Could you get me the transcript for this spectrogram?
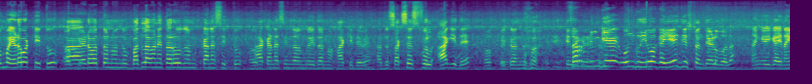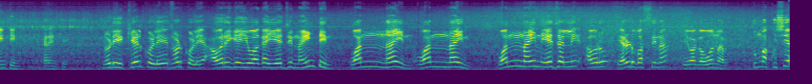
ತುಂಬ ಎಡವಟ್ಟಿತ್ತು. ಆ ಎಡವತ್ತನ್ನು ಒಂದು ಬದಲಾವಣೆ ತರುವುದು ನಮ್ಮ ಕನಸಿತ್ತು. ಆ ಕನಸಿಂದ ಒಂದು ಇದನ್ನು ಹಾಕಿದ್ದೇವೆ. ಅದು ಸಕ್ಸಸ್ಫುಲ್ ಆಗಿದೆ. ಒಂದು ಸರ್ ನಿಮಗೆ ಒಂದು ಇವಾಗ ಏಜ್ ಎಷ್ಟು ಅಂತ ಹೇಳ್ಬೋದಾ? ನನಗೆ ಈಗ ನೈನ್ಟೀನ್ ಕರೆಂಟ್ಲಿ ನೋಡಿ ಕೇಳ್ಕೊಳ್ಳಿ ನೋಡ್ಕೊಳ್ಳಿ. ಅವರಿಗೆ ಇವಾಗ age nineteen one nine one nine one nine ಏಜಲ್ಲಿ ಅವರು ಎರಡು ಬಸ್ಸಿನ ಇವಾಗ ಓನರ್ ತುಂಬ ಖುಷಿಯ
